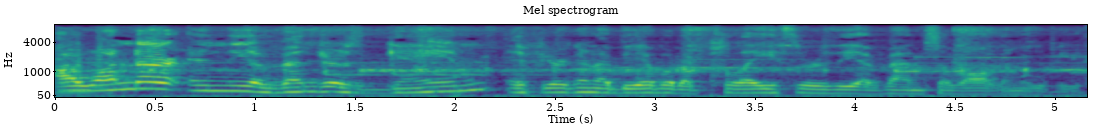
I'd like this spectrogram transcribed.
I wonder in the Avengers game if you're gonna be able to play through the events of all the movies,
